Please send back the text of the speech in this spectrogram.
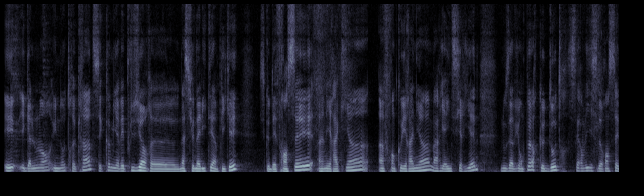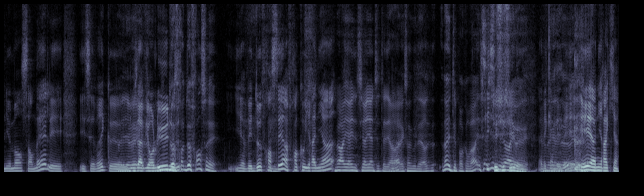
et également une autre crainte, c'est comme il y avait plusieurs euh, nationalités impliquées, puisque des Français, un Irakien, un Franco-Iranien, Maria une Syrienne, nous avions peur que d'autres services de renseignement s'en mêlent. Et, c'est vrai que nous avions lu. Deux, deux Français. Il y avait deux Français, un franco-iranien. Maria, une syrienne, c'est-à-dire Alexandre Goudet. Non, il n'était pas encore marié. Si, si, si, avec un bébé et un irakien.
